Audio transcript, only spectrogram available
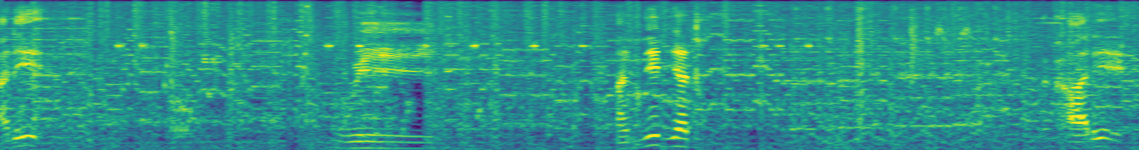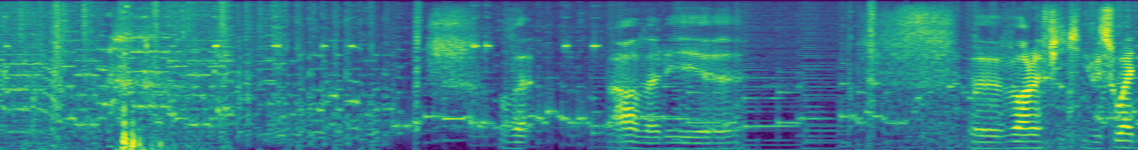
Allez. Oui. Un Héliatron. Allez. On va... Ah, on va aller... euh, euh, voir la fille qui nous soigne.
